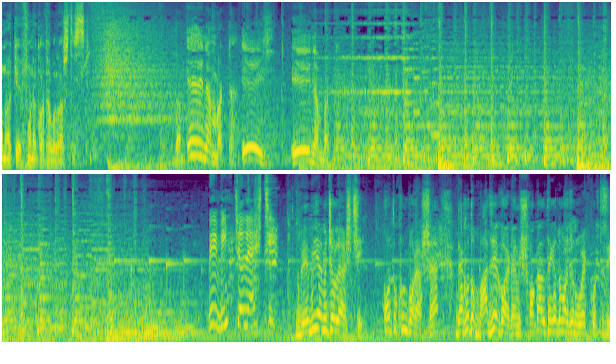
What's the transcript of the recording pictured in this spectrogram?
ওনাকে ফোনে কথা বলে আসতেছি। এই নাম্বারটা এই এই নাম্বারটা। বেবি চলে আসছি। বেবি আমি চলে আসছি। কতক্ষণ পরে আসছে হ্যাঁ? দেখো তো, বাজে কয়টা, আমি সকাল থেকে তোমার জন্য ওয়েট করতেছি।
